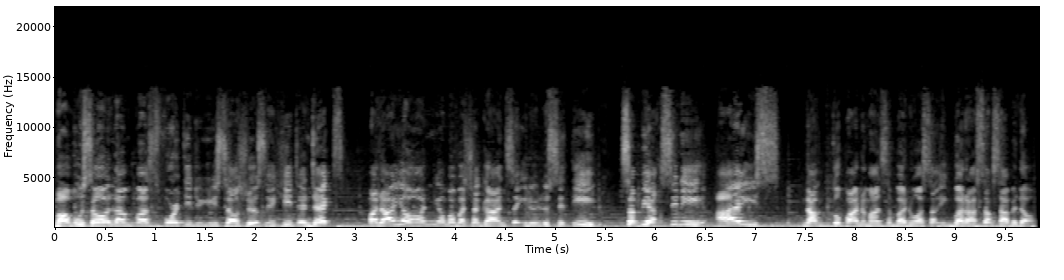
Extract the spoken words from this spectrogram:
Mabuso lampas 40 degrees Celsius ng heat index padayon nga mabasyagan sa Iloilo City. Sa piyak sini ice nagtupa naman sa Banwa sa Igbaras ang Sabado.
